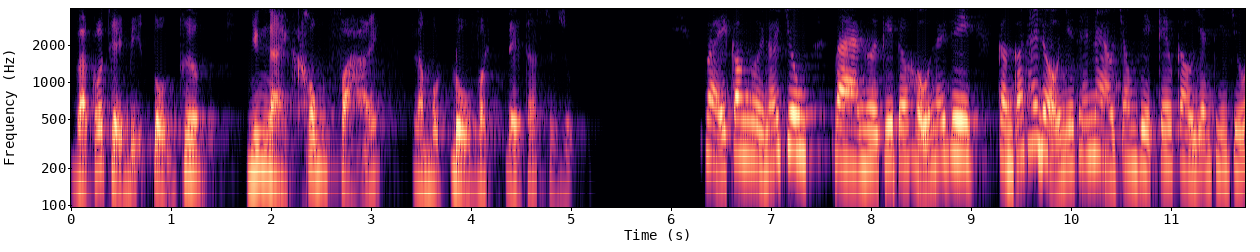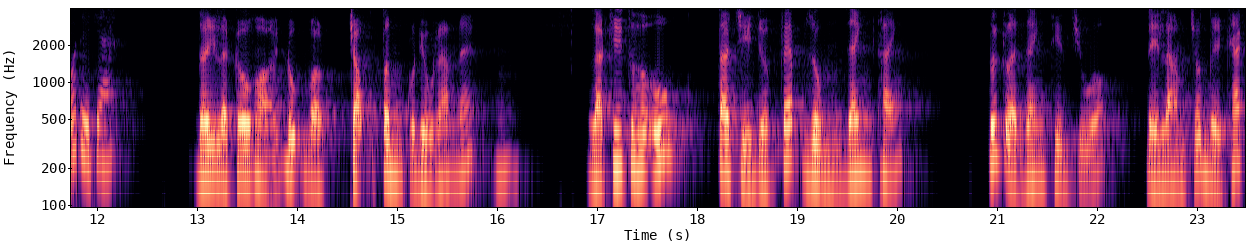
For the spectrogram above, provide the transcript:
và có thể bị tổn thương, nhưng Ngài không phải là một đồ vật để ta sử dụng. Vậy con người nói chung và người Kitô hữu nói riêng cần có thái độ như thế nào trong việc kêu cầu danh Thiên Chúa thưa cha? Đây là câu hỏi đụng vào trọng tâm của điều răn đấy. Là khi thơ hữu ta chỉ được phép dùng danh thánh, tức là danh Thiên Chúa để làm cho người khác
